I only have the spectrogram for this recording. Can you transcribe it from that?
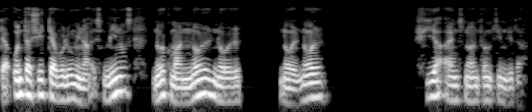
der Unterschied der Volumina ist minus 0,0004195 Liter.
